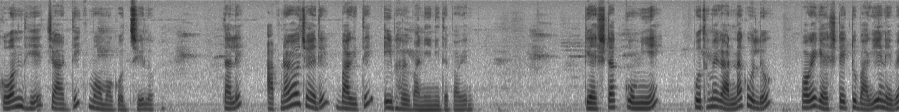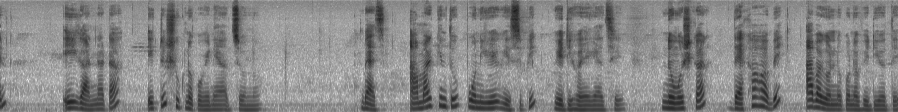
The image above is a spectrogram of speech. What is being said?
গন্ধে চারদিক মম করছিল। তাহলে আপনারাও চাইলে বাড়িতে এইভাবে বানিয়ে নিতে পারেন। গ্যাসটা কমিয়ে প্রথমে রান্না করলেও পরে গ্যাসটা একটু বাড়িয়ে নেবেন। এই রান্নাটা একটু শুকনো করে নেওয়ার জন্য। ব্যাস, আমার কিন্তু পনিরের রেসিপি রেডি হয়ে গেছে। নমস্কার, দেখা হবে আবার অন্য কোনো ভিডিওতে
